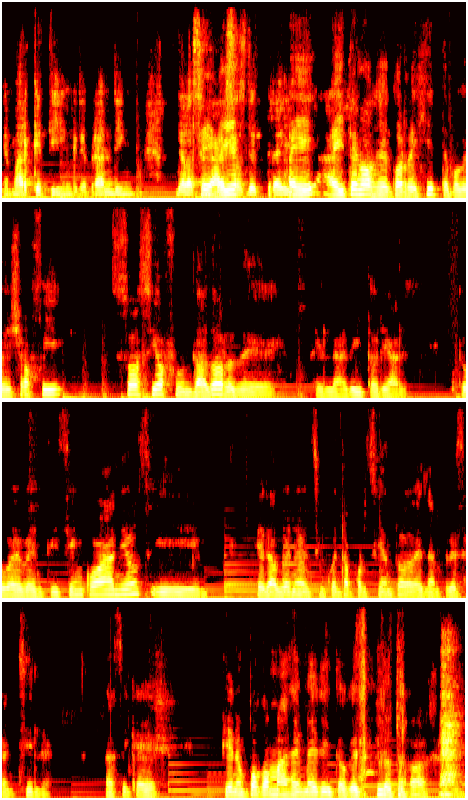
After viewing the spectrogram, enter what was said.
de marketing, de branding, de las empresas de trade. Ahí, tengo que corregirte porque yo fui socio fundador de, la editorial. Tuve 25 años y era dueño del 50% de la empresa en Chile. Así que tiene un poco más de mérito que solo trabajar.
